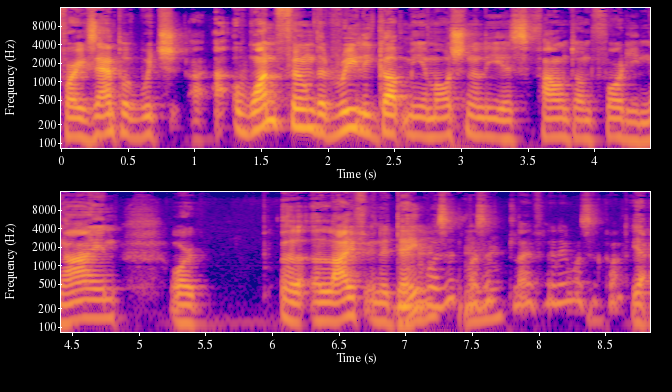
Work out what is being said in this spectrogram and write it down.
for example, which one film that really got me emotionally is found on 49 or uh, Alive in a Day. Mm-hmm. Was it? Was mm-hmm. it Life in a Day? Was it called? Yeah.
